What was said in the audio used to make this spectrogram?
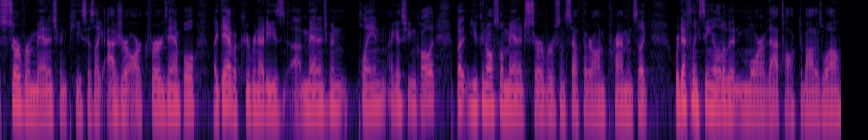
server management pieces like Azure Arc, for example. Like they have a Kubernetes uh, management plane, I guess you can call it, but you can also manage servers and stuff that are on prem. And so, like, we're definitely seeing a little bit more of that talked about as well.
